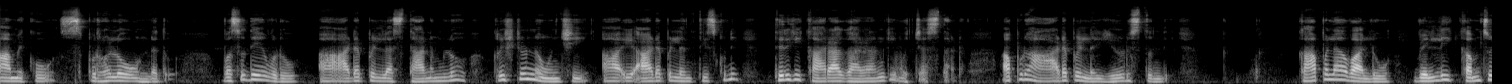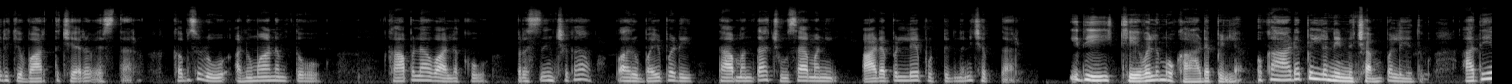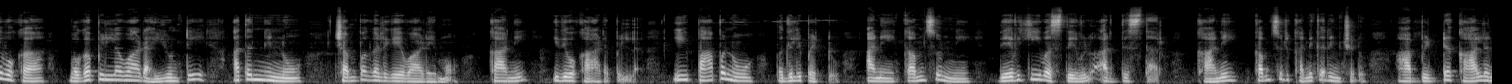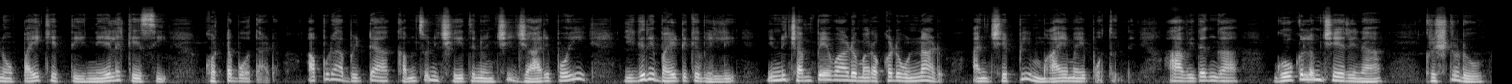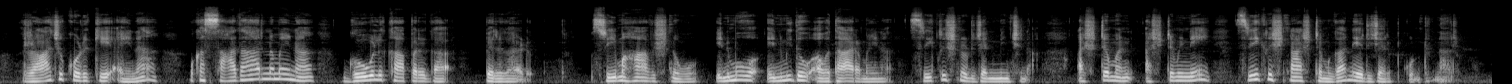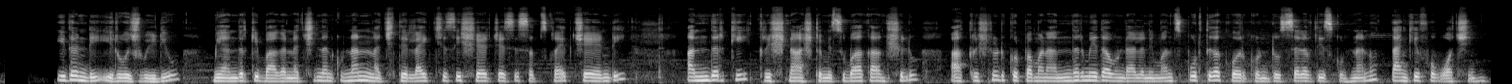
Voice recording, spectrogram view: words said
ఆమెకు స్పృహలో ఉండదు. వసుదేవుడు ఆ ఆడపిల్ల స్థానంలో కృష్ణుని ఉంచి ఆ ఆడపిల్లని తీసుకుని తిరిగి కారాగారానికి వచ్చేస్తాడు. అప్పుడు ఆ ఆడపిల్ల ఏడుస్తుంది. కాపలా వాళ్ళు వెళ్ళి కంసుడికి వార్త చేరవేస్తారు. కంసుడు అనుమానంతో కాపలా వాళ్ళకు ప్రశ్నించగా వారు భయపడి తామంతా చూశామని ఆడపిల్లే పుట్టిందని చెప్తారు. ఇది కేవలం ఒక ఆడపిల్ల. ఒక ఆడపిల్ల నిన్ను చంపలేదు. అదే ఒక మగపిల్లవాడు అయ్యుంటే అతను నిన్ను చంపగలిగేవాడేమో. కానీ ఇది ఒక ఆడపిల్ల. ఈ పాపను వదిలిపెట్టు అని కంసుణ్ణి దేవికీ వసుదేవులు అర్థిస్తారు. కానీ కంసుడు కనికరించడు. ఆ బిడ్డ కాళ్ళను పైకెత్తి నేలకేసి కొట్టబోతాడు. అప్పుడు ఆ బిడ్డ కంసుని చేతి నుంచి జారిపోయి ఎగిరి బయటికి వెళ్ళి నిన్ను చంపేవాడు మరొకడు ఉన్నాడు అని చెప్పి మాయమైపోతుంది. ఆ విధంగా గోకులం చేరిన కృష్ణుడు రాజు కొడుకే అయినా ఒక సాధారణమైన గోవుల కాపరిగా పెరిగాడు. శ్రీ మహావిష్ణువు ఎనిమో ఎనిమిదో అవతారమైన శ్రీకృష్ణుడు జన్మించిన అష్టమ అష్టమినే శ్రీకృష్ణాష్టమిగా నేరు జరుపుకుంటున్నారు. ఇదండి ఈరోజు వీడియో. మీ అందరికీ బాగా నచ్చింది అనుకున్నాను నచ్చితే లైక్ చేసి షేర్ చేసి సబ్స్క్రైబ్ చేయండి. అందరికీ కృష్ణాష్టమి శుభాకాంక్షలు. ఆ కృష్ణుడి కృప మన అందరి మీద ఉండాలని మనస్ఫూర్తిగా కోరుకుంటూ సెలవు తీసుకుంటున్నాను. Thank you for watching.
